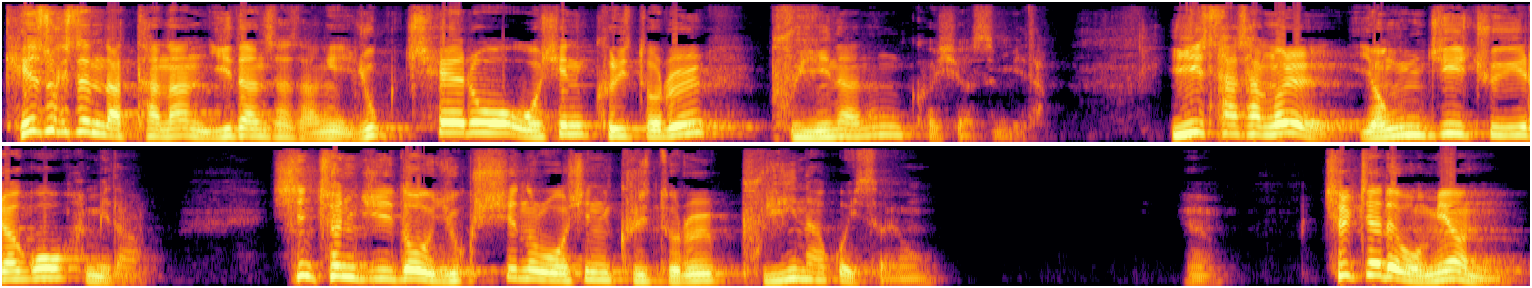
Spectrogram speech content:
계속해서 나타난 이단 사상이 육체로 오신 그리스도를 부인하는 것이었습니다. 이 사상을 영지주의라고 합니다. 신천지도 육신으로 오신 그리스도를 부인하고 있어요. 7절에 예. 보면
